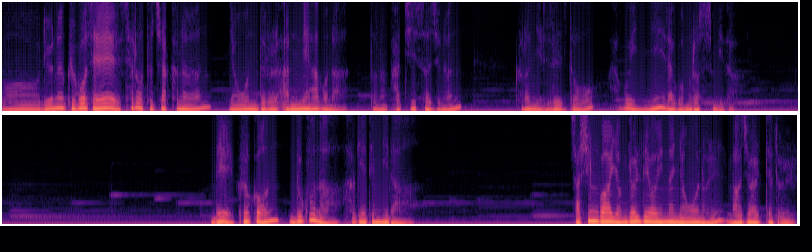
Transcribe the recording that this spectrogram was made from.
어, 류는 그곳에 새로 도착하는 영혼들을 안내하거나 또는 같이 있어주는 그런 일들도 하고 있니? 라고 물었습니다. 네, 그건 누구나 하게 됩니다. 자신과 연결되어 있는 영혼을 마주할 때를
